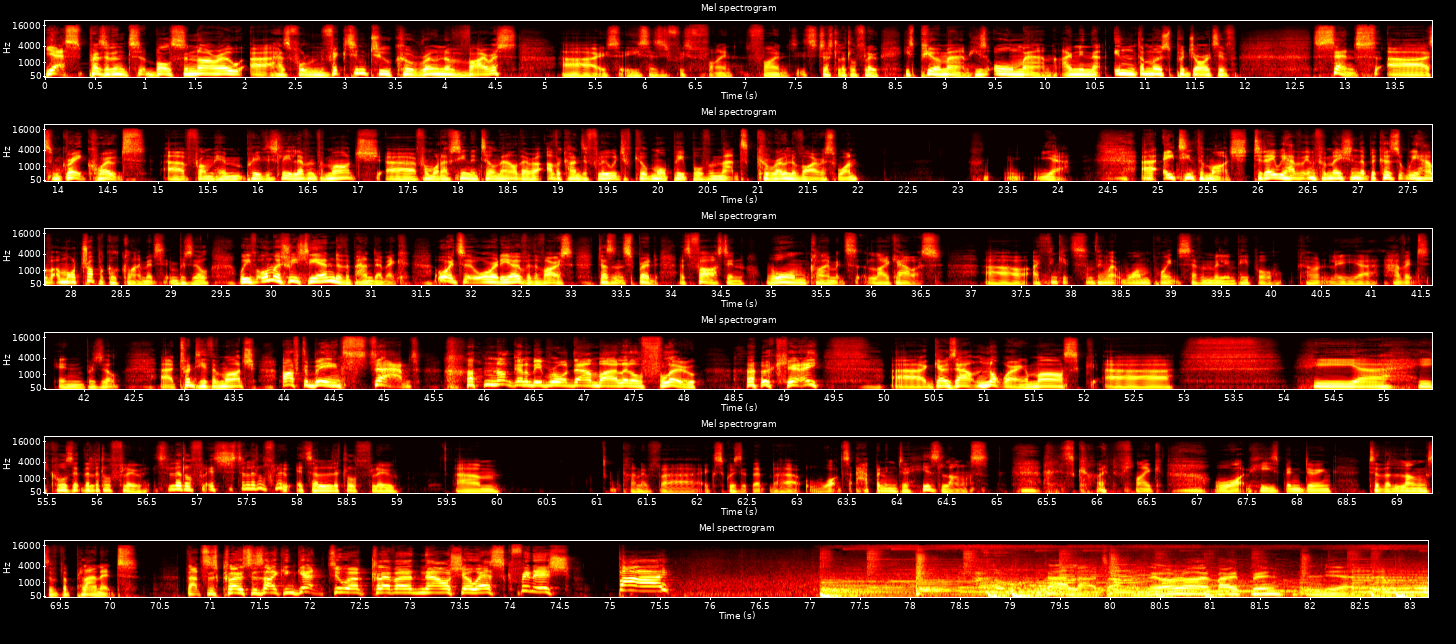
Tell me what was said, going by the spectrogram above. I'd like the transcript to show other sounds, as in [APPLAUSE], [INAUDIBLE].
Yes, President Bolsonaro uh, has fallen victim to coronavirus. Uh, he, says he's, fine, fine. It's just a little flu. He's pure man. He's all man. I mean that in the most pejorative sense. Uh, some great quotes uh, from him previously. 11th of March, uh, from what I've seen until now, there are other kinds of flu which have killed more people than that coronavirus one. [LAUGHS] Yeah. Uh, 18th of March. Today we have information that because we have a more tropical climate in Brazil, we've almost reached the end of the pandemic, or it's already over. The virus doesn't spread as fast in warm climates like ours. Uh, I think it's something like 1.7 million people currently uh, have it in Brazil. Uh, 20th of March, after being stabbed, [LAUGHS] I'm not going to be brought down by a little flu. [LAUGHS] okay. Uh, goes out not wearing a mask. He uh, he calls it the little flu. It's a little. Flu. It's just a little flu. It's a little flu. Um, kind of uh, exquisite that uh, what's happening to his lungs. [LAUGHS] It's kind of like what he's been doing to the lungs of the planet. That's as close as I can get to a clever now show esque finish. Bye. Hello, darling. You all right, baby? Yeah.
